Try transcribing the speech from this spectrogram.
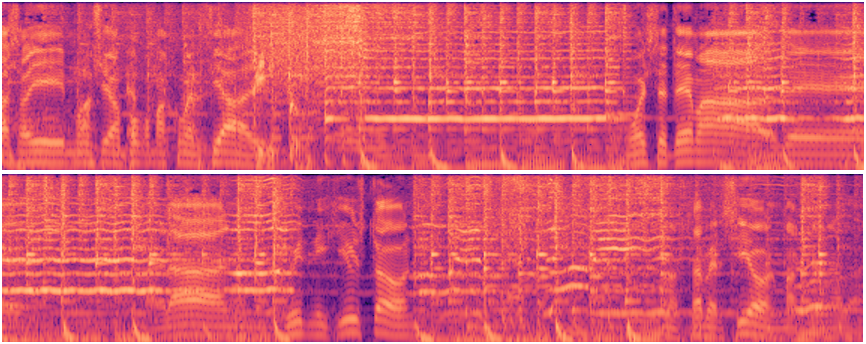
Ya empezó a salir música un poco más comercial. Como este tema de la gran Whitney Houston. Bueno, esta versión más que nada.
